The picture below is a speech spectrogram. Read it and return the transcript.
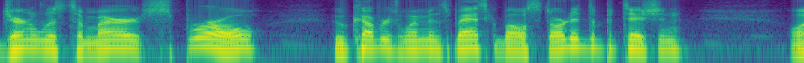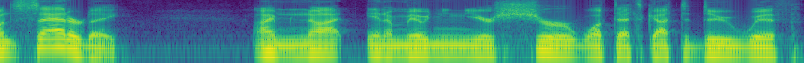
Journalist Tamara Spruill, who covers women's basketball, started the petition on Saturday. I'm not in a million years sure what that's got to do with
